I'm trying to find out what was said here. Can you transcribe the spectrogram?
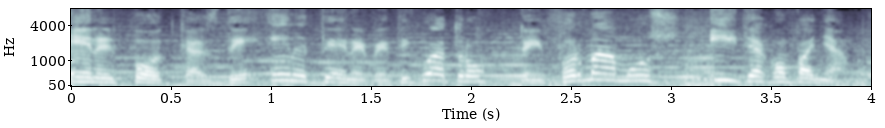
En el podcast de NTN24 te informamos y te acompañamos.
